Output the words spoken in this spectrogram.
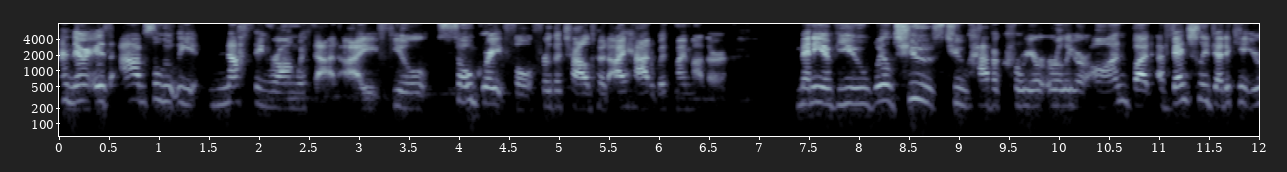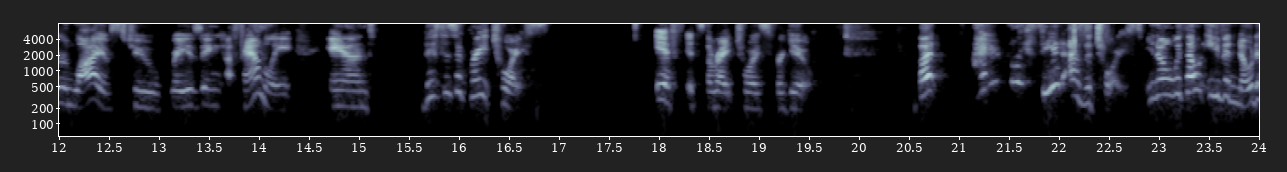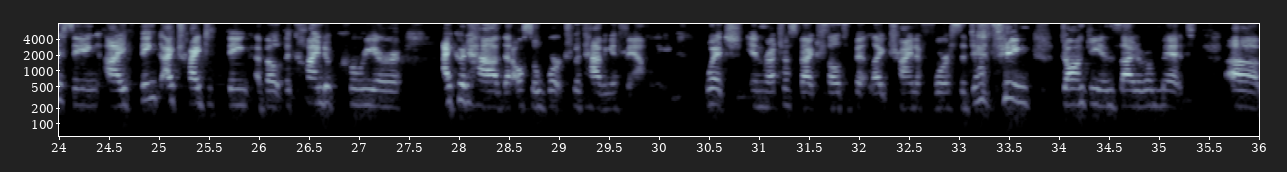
And there is absolutely nothing wrong with that. I feel so grateful for the childhood I had with my mother. Many of you will choose to have a career earlier on, but eventually dedicate your lives to raising a family. And this is a great choice if it's the right choice for you. But I didn't really see it as a choice. You know, without even noticing, I think I tried to think about the kind of career I could have that also worked with having a family, which in retrospect felt a bit like trying to force a dancing donkey inside of a mitt. Um,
